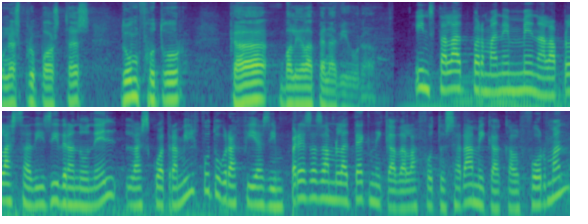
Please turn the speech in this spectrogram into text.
unes propostes d'un futur que valia la pena viure. Instal·lat permanentment a la plaça d'Isidre Nonell, les 4.000 fotografies impreses amb la tècnica de la fotoceràmica que el formen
